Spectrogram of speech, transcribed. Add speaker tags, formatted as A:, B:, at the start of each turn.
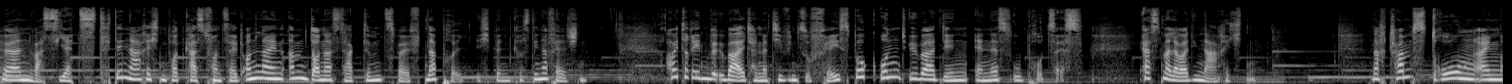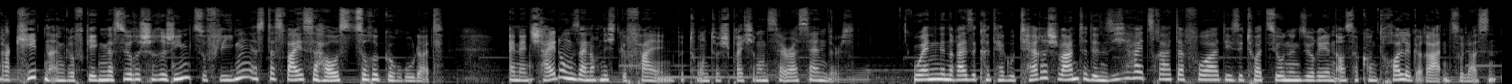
A: Hören Was jetzt? Den Nachrichtenpodcast von Zeit Online am Donnerstag, dem 12. April. Ich bin Christina Felschen. Heute reden wir über Alternativen zu Facebook und über den NSU-Prozess. Erstmal aber die Nachrichten. Nach Trumps Drohung, einen Raketenangriff gegen das syrische Regime zu fliegen, ist das Weiße Haus zurückgerudert. Eine Entscheidung sei noch nicht gefallen, betonte Sprecherin Sarah Sanders. UN-Generalsekretär Guterres warnte den Sicherheitsrat davor, die Situation in Syrien außer Kontrolle geraten zu lassen.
